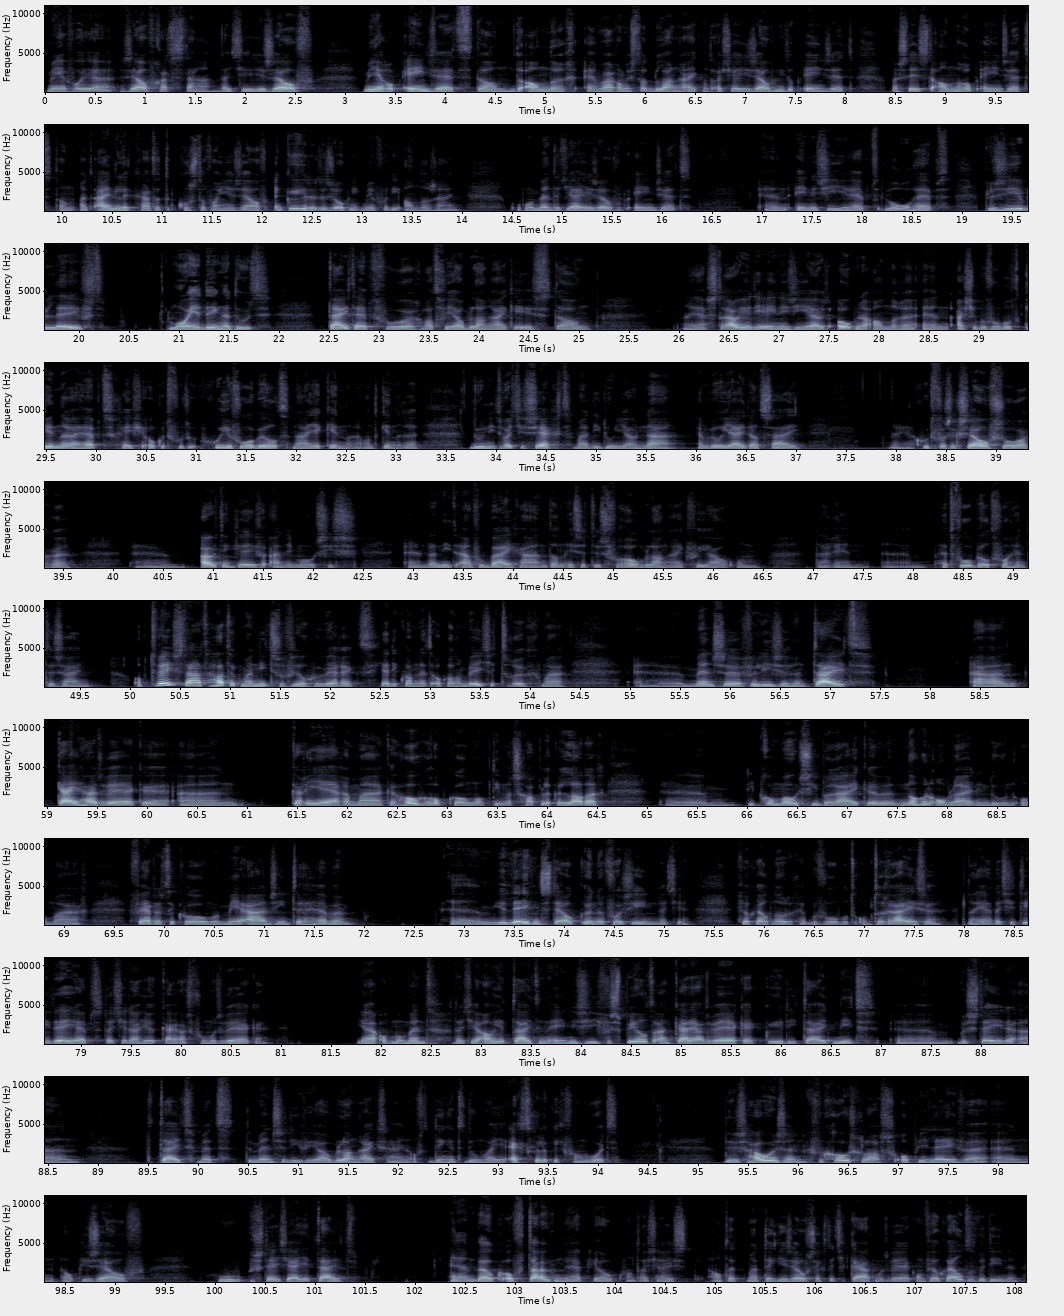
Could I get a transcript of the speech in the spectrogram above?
meer voor jezelf gaat staan. Dat je jezelf meer op één zet dan de ander. En waarom is dat belangrijk? Want als jij jezelf niet op één zet, maar steeds de ander op één zet, dan uiteindelijk gaat het ten koste van jezelf. En kun je er dus ook niet meer voor die ander zijn. Op het moment dat jij jezelf op één zet en energie hebt, lol hebt, plezier beleeft, mooie dingen doet, tijd hebt voor wat voor jou belangrijk is, dan nou ja, straal je die energie uit ook naar anderen. En als je bijvoorbeeld kinderen hebt, geef je ook het goede voorbeeld naar je kinderen. Want kinderen doen niet wat je zegt, maar die doen jou na. En wil jij dat zij nou ja, goed voor zichzelf zorgen, ehm, uiting geven aan emoties en daar niet aan voorbij gaan, dan is het dus vooral belangrijk voor jou om daarin ehm, het voorbeeld voor hen te zijn. Op twee staat had ik maar niet zoveel gewerkt. Ja, die kwam net ook al een beetje terug, maar uh, mensen verliezen hun tijd aan keihard werken, aan carrière maken, hoger opkomen op die maatschappelijke ladder, um, die promotie bereiken, nog een opleiding doen om maar verder te komen, meer aanzien te hebben. Um, je levensstijl kunnen voorzien. Dat je veel geld nodig hebt bijvoorbeeld om te reizen. Nou ja, dat je het idee hebt dat je daar heel keihard voor moet werken. Ja, op het moment dat je al je tijd en energie verspeelt aan keihard werken, kun je die tijd niet ehm, besteden aan de tijd met de mensen die voor jou belangrijk zijn of de dingen te doen waar je echt gelukkig van wordt. Dus hou eens een vergrootglas op je leven en op jezelf. Hoe besteed jij je tijd? En welke overtuigingen heb je ook? Want als jij altijd maar tegen jezelf zegt dat je keihard moet werken om veel geld te verdienen,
